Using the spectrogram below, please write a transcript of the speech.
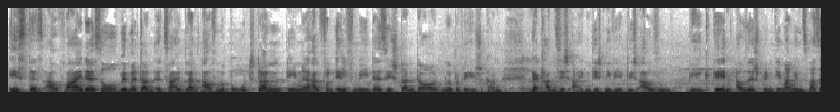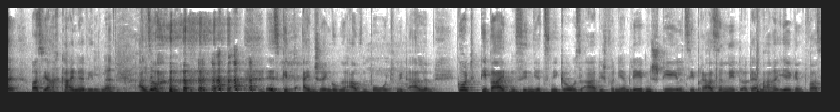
Ist es auch weiter so, wenn man dann eine Zeit lang auf einem Boot dann innerhalb von elf Metern sich dann da nur bewegen kann? Man kann sich eigentlich nie wirklich aus dem Weg gehen, außer springt jemand ins Wasser, was ja auch keiner will. Ne? Also es gibt Einschränkungen auf dem Boot mit allem. Gut, die beiden sind jetzt nicht großartig von ihrem Lebensstil, sie prassen nicht oder machen irgendwas.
